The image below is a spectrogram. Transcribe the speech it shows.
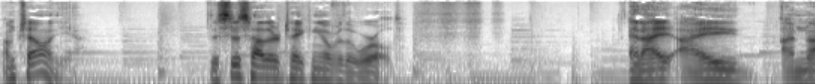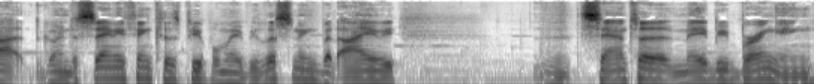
I'm telling you, this is how they're taking over the world. And I, I I'm not going to say anything because people may be listening, but I, Santa may be bringing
